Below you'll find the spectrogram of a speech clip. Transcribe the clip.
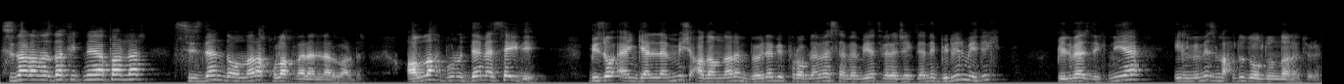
Sizin aranızda fitne yaparlar, sizden de onlara kulak verenler vardır. Allah bunu demeseydi, biz o engellenmiş adamların böyle bir probleme sebebiyet vereceklerini bilir miydik? Bilmezdik. Niye? İlmimiz mahdud olduğundan ötürü.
